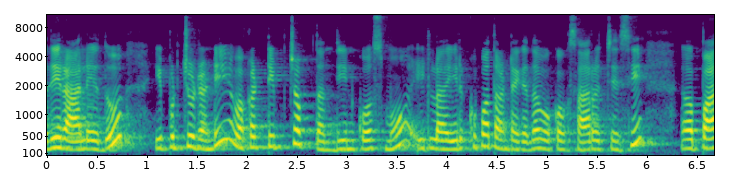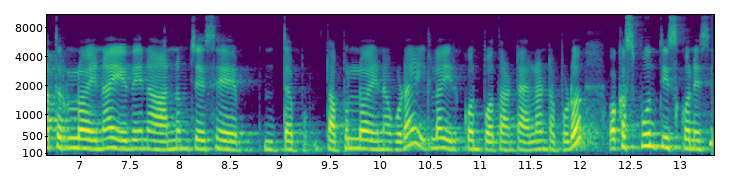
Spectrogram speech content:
అది రాలేదు. ఇప్పుడు చూడండి ఒక టిప్ చెప్తాను దీనికోసము. ఇట్లా ఇరుక్కుపోతూ ఉంటాయి కదా ఒక్కొక్కసారి వచ్చేసి పాత్రల్లో అయినా ఏదైనా అన్నం చేసే తప్పు తప్పుల్లో అయినా కూడా ఇట్లా ఇరుక్కొని పోతా ఉంటాయి. అలాంటప్పుడు ఒక స్పూన్ తీసుకొనేసి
